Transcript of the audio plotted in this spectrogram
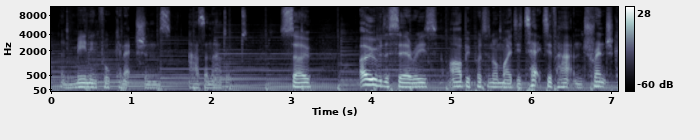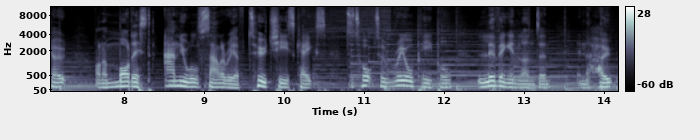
and meaningful connections as an adult. So, over the series, I'll be putting on my detective hat and trench coat on a modest annual salary of two cheesecakes to talk to real people living in London in the hope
